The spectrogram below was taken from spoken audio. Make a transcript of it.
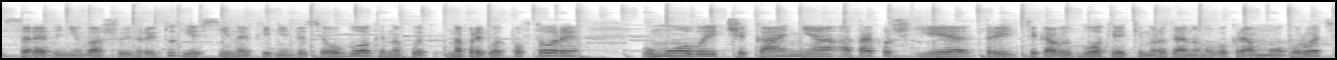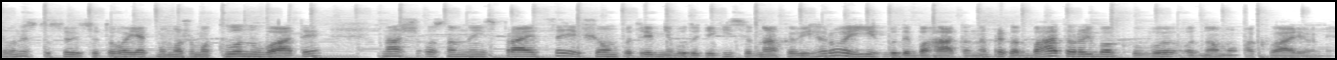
всередині вашої гри. Тут є всі необхідні для цього блоки, наприклад, повтори, умови, чекання, а також є три цікавих блоки, які ми розглянемо в окремому уроці. Вони стосуються того, як ми можемо клонувати наш основний спрайт. Це якщо вам потрібні будуть якісь однакові герої, їх буде багато. Наприклад, багато рибок в одному акваріумі.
